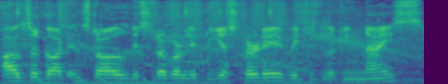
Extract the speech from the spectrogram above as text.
Also got installed this rubber lip yesterday which is looking nice.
